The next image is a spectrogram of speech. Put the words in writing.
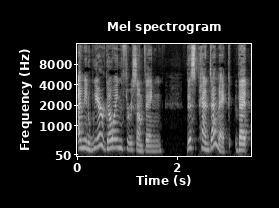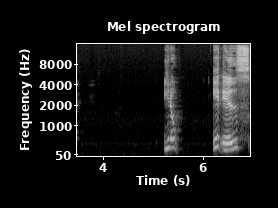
I mean, we are going through something, this pandemic, that, you know, it is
